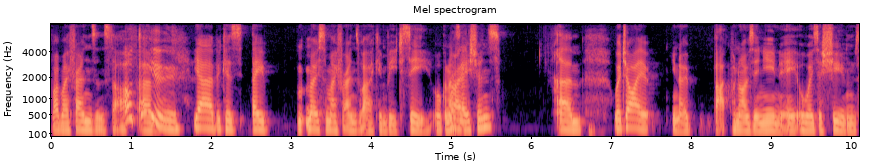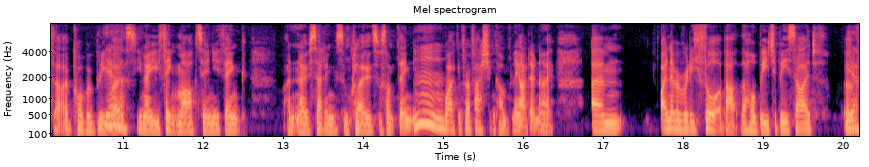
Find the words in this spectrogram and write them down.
by my friends and stuff. Oh, do um, you? Yeah, because they most of my friends work in B two C organisations, right. um, which I you know back when I was in uni always assumed that I probably yeah. was. You know, you think marketing, you think, I don't know, selling some clothes or something, mm. working for a fashion company, I don't know. Um, I never really thought about the whole B2B side of yeah.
